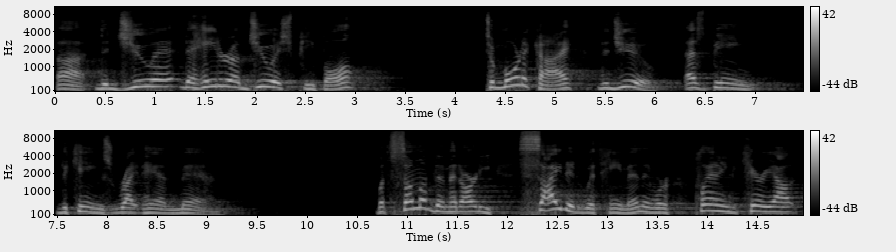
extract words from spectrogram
uh, the, Jew, the hater of Jewish people, to Mordecai, the Jew, as being the king's right hand man. But some of them had already sided with Haman and were planning to carry out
